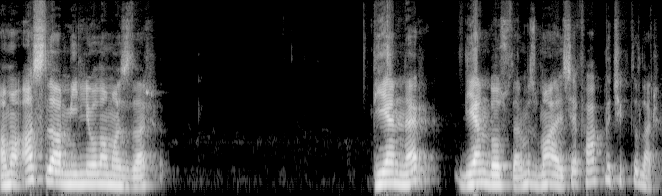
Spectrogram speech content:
Ama asla milli olamazlar. Diyenler, diyen dostlarımız maalesef haklı çıktılar.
